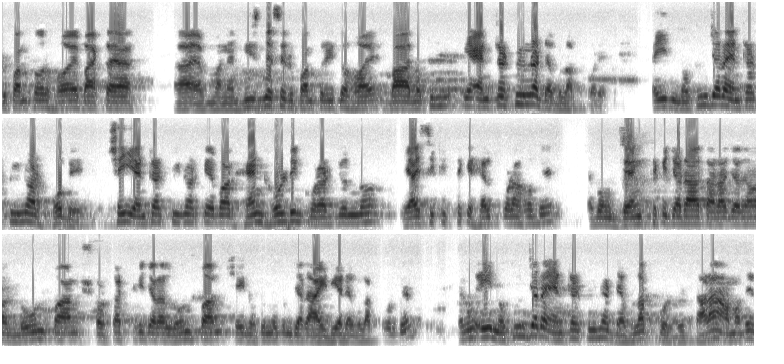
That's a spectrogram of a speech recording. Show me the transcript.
রূপান্তর হয় বা একটা মানে বিজনেসে রূপান্তরিত হয় বা নতুন এন্টারপ্রিনার ডেভেলপ করে। এই নতুন যারা এন্টারপ্রিনার হবে, সেই এন্টারপ্রিনারকে এবার হ্যান্ড হোল্ডিং করার জন্য এআইসিটির থেকে হেল্প করা হবে। এবং ব্যাংক থেকে যারা, তারা যারা লোন পান, সরকার থেকে যারা লোন পান, সেই নতুন নতুন যারা আইডিয়া ডেভেলপ করবেন এবং এই নতুন যারা এন্টারপ্রিনার ডেভেলপ করবে, তারা আমাদের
